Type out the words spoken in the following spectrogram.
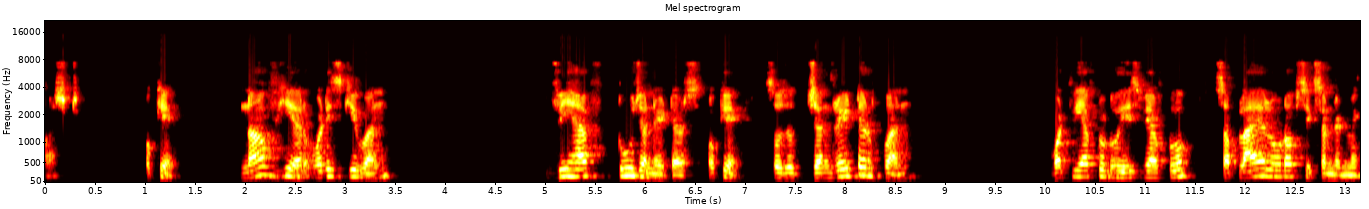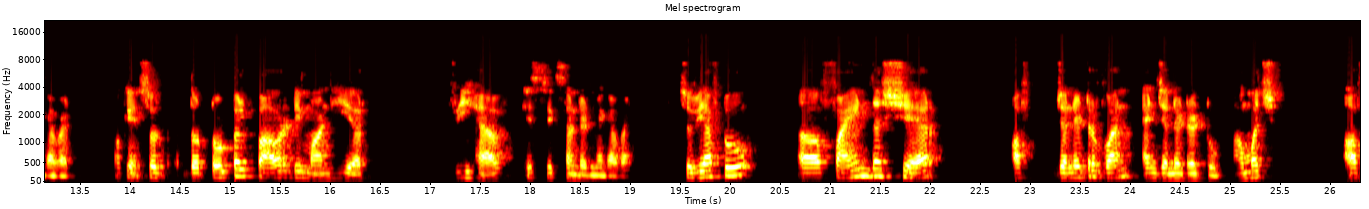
first. Okay. Now here what is given we have two generators okay? So the generator one what we have to do is we have to supply a load of 600 megawatt okay? So the total power demand here we have is 600 megawatt. So we have to uh, find the share of generator 1 and generator 2 how much of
